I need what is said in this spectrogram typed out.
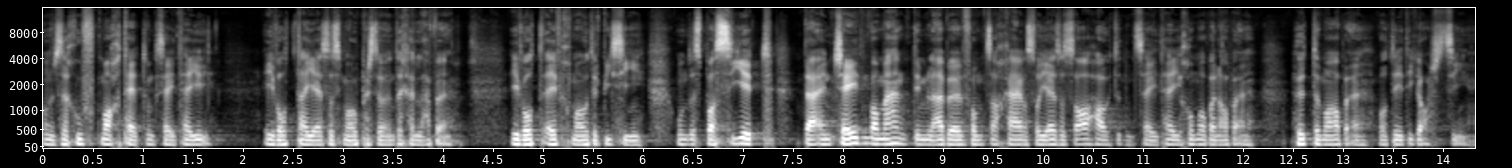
und er sich aufgemacht hat und gesagt hat, hey, ich will Jesus mal persönlich erleben. Ich will einfach mal dabei sein. Und es passiert der entscheidende Moment im Leben von Zachäus, wo Jesus anhält und sagt, hey, komm oben runter. Heute Abend will ich die Gast sein.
